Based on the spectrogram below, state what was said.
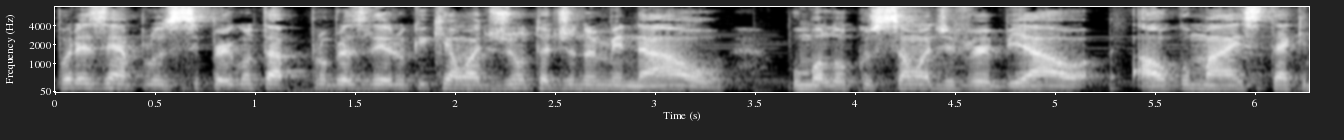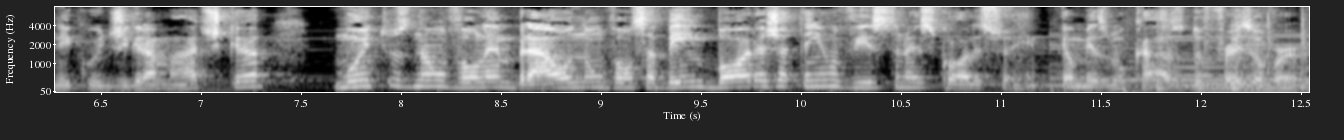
Por exemplo, se perguntar para um brasileiro o que é um adjunto adnominal, uma locução adverbial, algo mais técnico de gramática, muitos não vão lembrar ou não vão saber, embora já tenham visto na escola isso aí. É o mesmo caso do phrasal verb.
